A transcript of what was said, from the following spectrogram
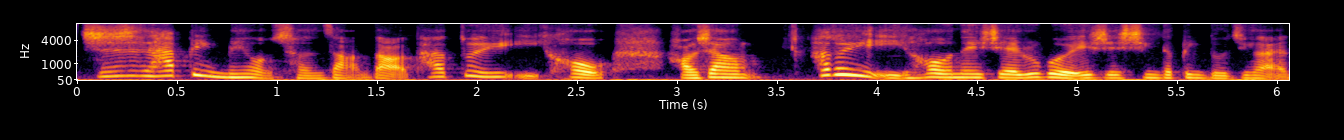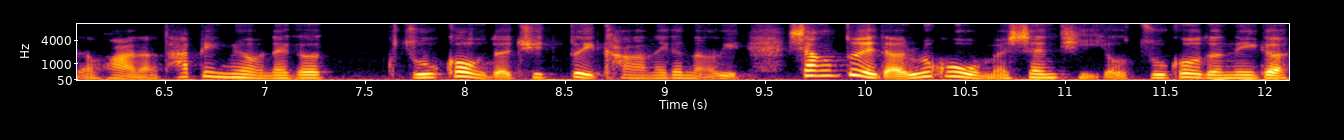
其实它并没有成长。到他对于以后，好像他对于以后那些如果有一些新的病毒进来的话呢，他并没有那个足够的去对抗那个能力。相对的，如果我们身体有足够的那个，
